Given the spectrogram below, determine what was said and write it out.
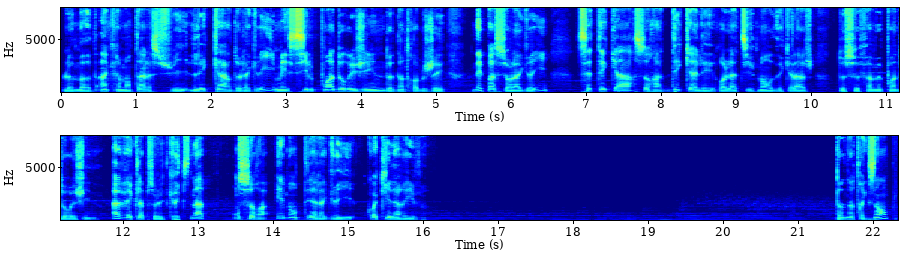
le mode incrémental suit l'écart de la grille, mais si le point d'origine de notre objet n'est pas sur la grille, cet écart sera décalé relativement au décalage de ce fameux point d'origine. Avec l'Absolute Grid Snap, on sera aimanté à la grille quoi qu'il arrive. Dans notre exemple,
